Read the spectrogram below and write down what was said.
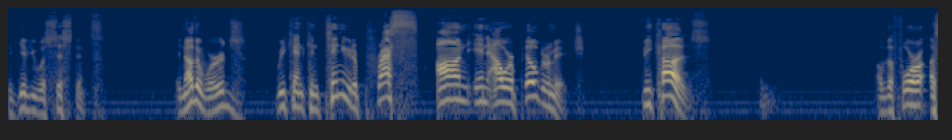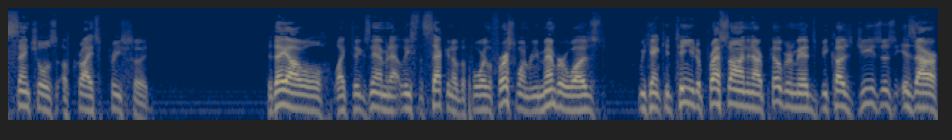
To give you assistance. In other words, we can continue to press on in our pilgrimage because of the four essentials of Christ's priesthood. Today I will like to examine at least the second of the four. The first one, remember, was we can continue to press on in our pilgrimage because Jesus is our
